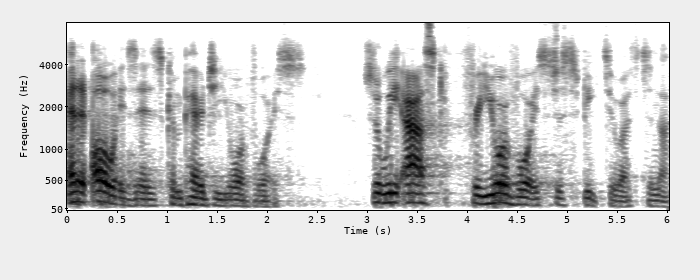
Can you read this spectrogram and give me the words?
and it always is compared to your voice. So we ask for your voice to speak to us tonight.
